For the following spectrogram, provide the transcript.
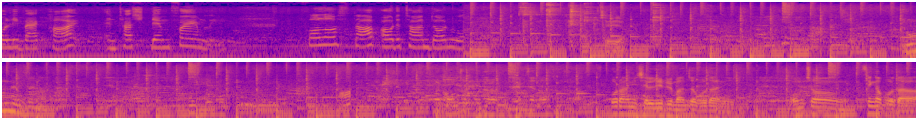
Only back part and touch them firmly. Follow stop all the time, don't walk. 제예요. 좋은 냄새 나. 털도 엄청 부드럽고 냄새도 엄청 좋아. 호랑이 젤리를 만져보다니 엄청 생각보다.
